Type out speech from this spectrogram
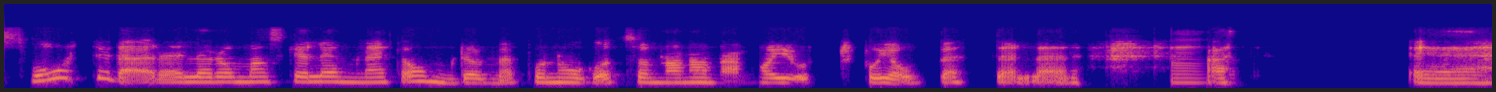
svårt det där. Eller om man ska lämna ett omdöme på något som någon annan har gjort på jobbet. Eller Mm. att eh,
